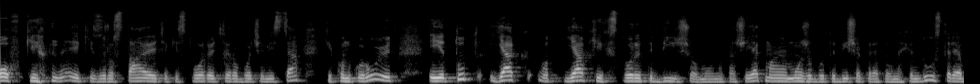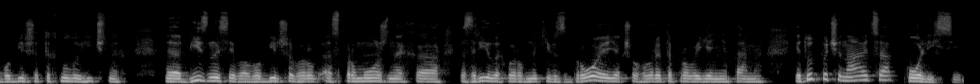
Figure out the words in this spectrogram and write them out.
товки, які зростають, які створюють ці робочі місця, які конкурують. І тут як от як їх створити більше, умовно кажучи, як має може бути більше креативних індустрій, або більше технологічних е, бізнесів, або більше вироб, е, спроможних е, зрілих виробників зброї, якщо говорити про воєнні теми, і тут починаються полісі.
